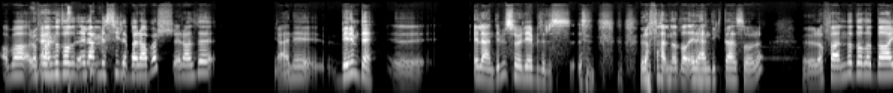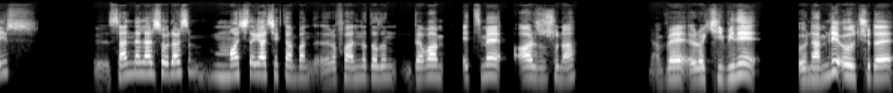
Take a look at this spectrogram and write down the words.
Ama Rafael evet. Nadal'ın elenmesiyle beraber herhalde yani benim de e, elendiğimi söyleyebiliriz. Rafael Nadal elendikten sonra. E, Rafael Nadal'a dair e, sen neler söylersin? Maçta gerçekten ben e, Rafael Nadal'ın devam etme arzusuna yani ve rakibini önemli ölçüde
